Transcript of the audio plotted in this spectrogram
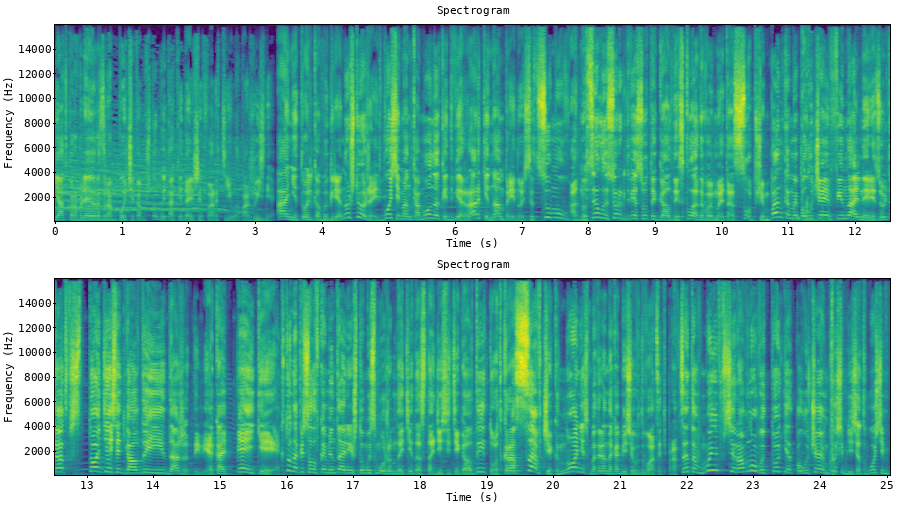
я отправляю разработчикам, чтобы так и дальше фартило по жизни. А не только в игре. Ну что же, 8 анкомонок и 2 рарки нам приносят сумму 1,42 голды. Складываем это с общим банком и получаем финальный результат в 110 голды и даже 2 копейки. Кто написал в комментарии, что мы сможем дойти до 110 голды, тот красавчик. Но, несмотря на комиссию в 20%, мы все равно в итоге получаем 88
